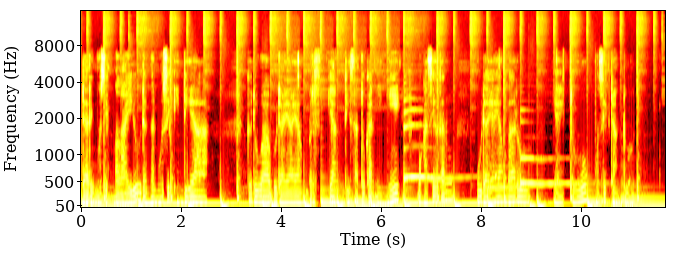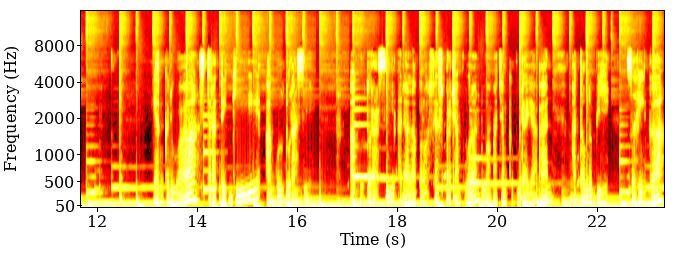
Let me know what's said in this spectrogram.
dari musik Melayu dengan musik India. Kedua budaya yang yang disatukan ini menghasilkan budaya yang baru, yaitu musik dangdut. Yang kedua, strategi akulturasi. Akulturasi adalah proses percampuran dua macam kebudayaan atau lebih, sehingga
